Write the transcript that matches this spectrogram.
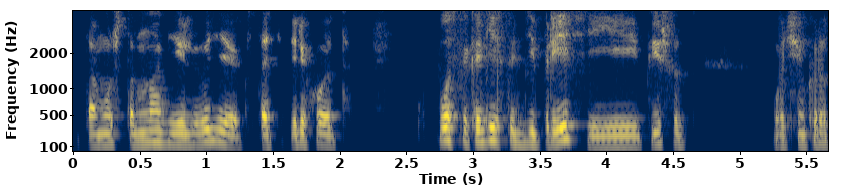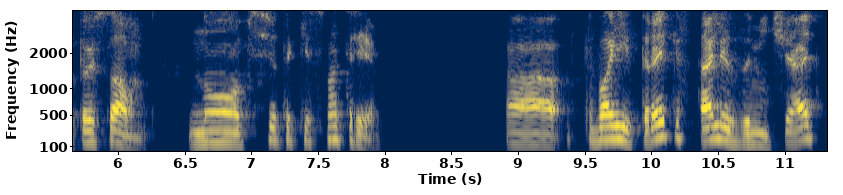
потому что многие люди, кстати, переходят после каких-то депрессий и пишут очень крутой саунд. Но все-таки смотри, а, твои треки стали замечать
